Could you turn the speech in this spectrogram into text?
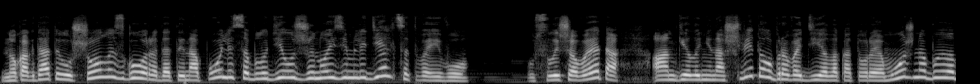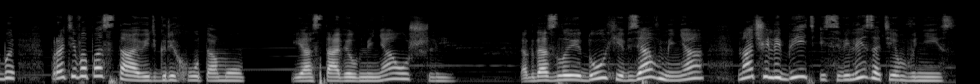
«Но когда ты ушел из города, ты на поле соблудил с женой земледельца твоего». Услышав это, ангелы не нашли доброго дела, которое можно было бы противопоставить греху тому, и, оставив меня, ушли. Тогда злые духи, взяв меня, начали бить и свели затем вниз.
